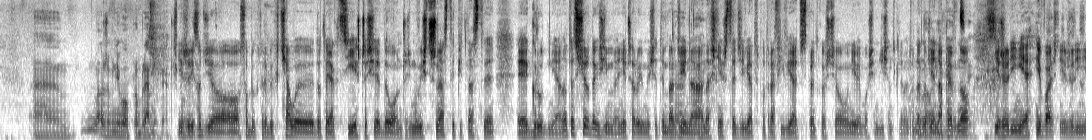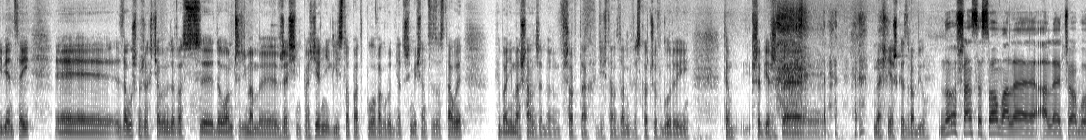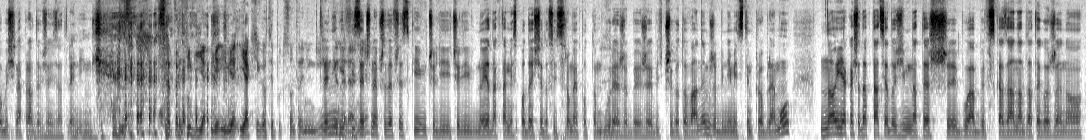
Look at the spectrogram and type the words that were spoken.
no żeby nie było problemów jakichś. Jeżeli powiedzmy. chodzi o, o osoby, które by chciały do tej akcji jeszcze się dołączyć, mówisz 13-15 e, grudnia, no to jest środek zimy, nie czarujmy się tym bardziej Tak, na, tak. na śnieżce, gdzie wiatr potrafi wiać z prędkością, nie wiem, 80 km na No godzinę i na pewno, więcej. jeżeli nie, nie właśnie, jeżeli nie więcej. E, załóżmy, że chciałbym do Was e, dołączyć, mamy wrzesień, październik, listopad, połowa grudnia, trzy miesiące zostały. Chyba nie ma szans, żebym w shortach gdzieś tam z Wami wyskoczył w góry i tę przebieżkę e, na śnieżkę zrobił. No szanse są, ale, ale trzeba byłoby się naprawdę wziąć za treningi. Za treningi, ja- ja- jakiego typu to są treningi? Treningi generalnie? fizyczne przede wszystkim, czyli, czyli no jednak tam jest podejście dosyć strome pod tą górę, żeby, żeby być przygotowanym, żeby nie mieć z tym problemu. No i jakaś adaptacja do zimna też y, byłaby wskazana, dlatego że no,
